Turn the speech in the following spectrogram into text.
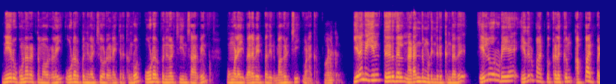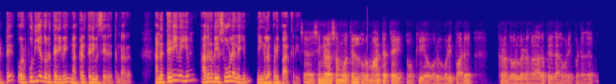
நேரு குணரட்னம் அவர்களை ஊடர்ப்பு நிகழ்ச்சியோடு இணைத்திருக்கின்றோம். ஊடர்ப்பு நிகழ்ச்சியின் சார்பில் உங்களை வரவேற்பதில் மகிழ்ச்சி. வணக்கம். வணக்கம். இலங்கையில் தேர்தல் நடந்து முடிந்திருக்கின்றது. எல்லோருடைய எதிர்பார்ப்புகளுக்கும் அப்பாற்பட்டு ஒரு புதியதொரு தெரிவை மக்கள் தெரிவு செய்திருக்கின்றார்கள். அந்த தெரிவையும் அதனுடைய சூழலையும் நீங்கள் எப்படி பார்க்கிறீர்கள்? சிங்கள சமூகத்தில் ஒரு மாற்றத்தை நோக்கிய ஒரு வெளிப்பாடு கடந்த ஒரு வருடங்களாக பெரிதாக வெளிப்பட்டது.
